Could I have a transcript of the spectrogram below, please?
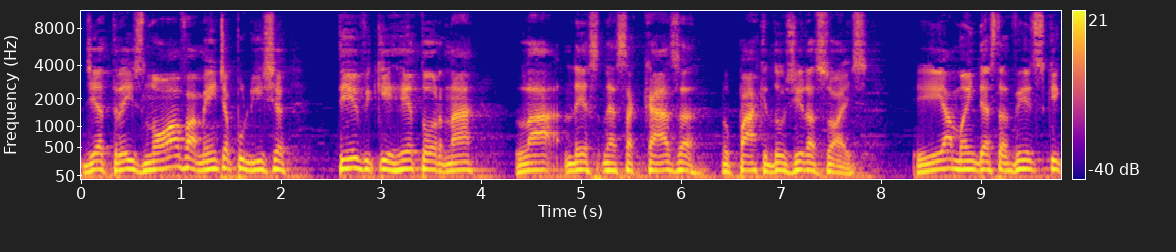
dia 3, novamente a polícia teve que retornar lá nes- nessa casa no Parque dos Girassóis. E a mãe desta vez que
